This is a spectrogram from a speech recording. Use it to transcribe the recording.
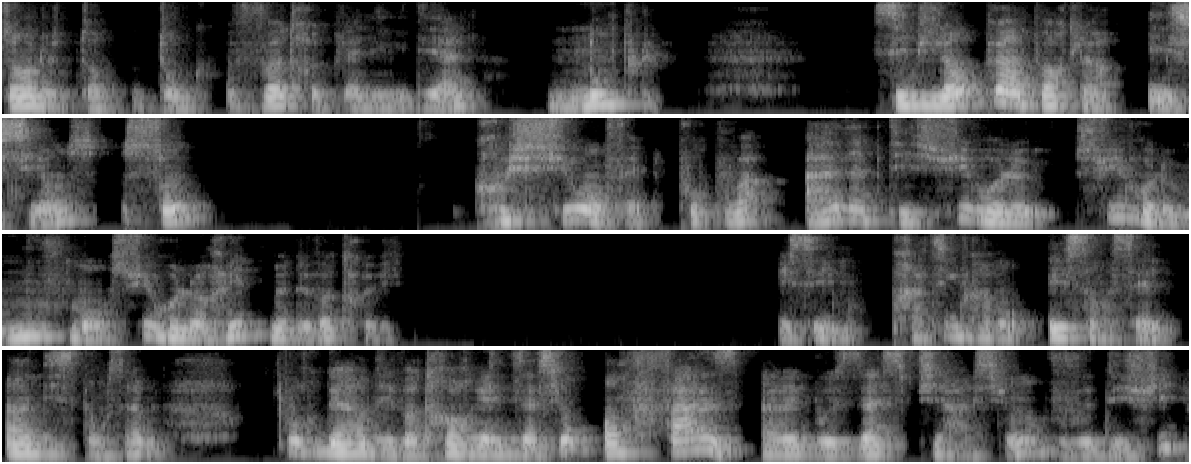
dans le temps. Donc, votre planning idéal non plus. Ces bilans, peu importe leur échéance, sont cruciaux en fait pour pouvoir adapter, suivre le, suivre le mouvement, suivre le rythme de votre vie. Et c'est une pratique vraiment essentielle, indispensable pour garder votre organisation en phase avec vos aspirations, vos défis,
